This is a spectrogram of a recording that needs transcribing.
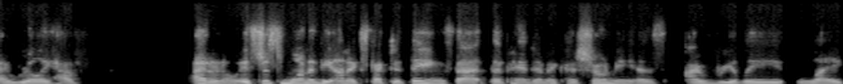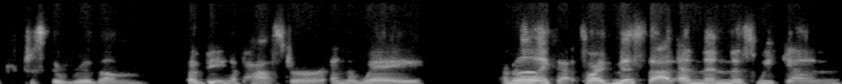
I really have, I don't know. It's just one of the unexpected things that the pandemic has shown me is I really like just the rhythm of being a pastor and the way I really like that. So I've missed that. And then this weekend,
